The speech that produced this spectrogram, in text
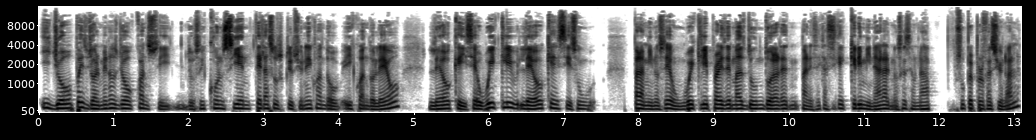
y yo, pues yo al menos yo cuando sí, yo soy consciente de las suscripciones y cuando, y cuando leo, leo que dice weekly, leo que si es un, para mí no sé, un weekly price de más de un dólar me parece casi que criminal, al menos que sea una súper profesional.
